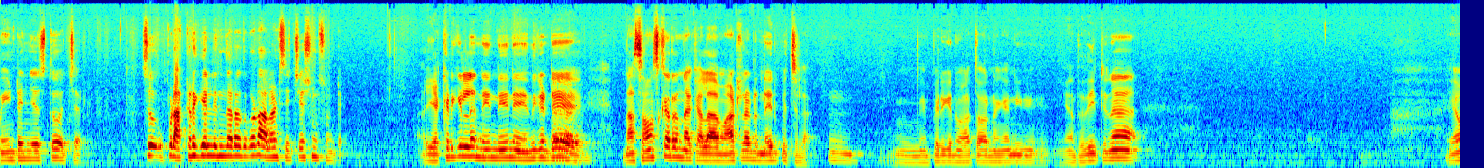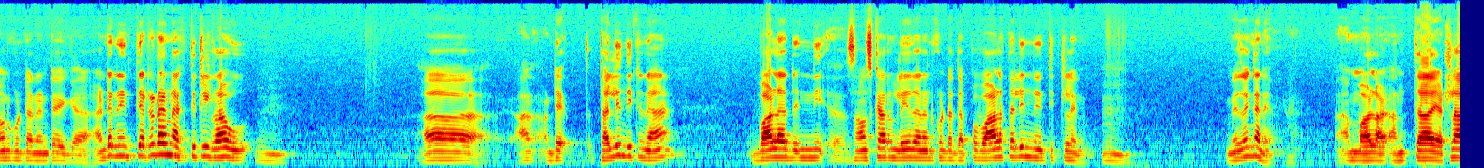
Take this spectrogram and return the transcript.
మెయింటైన్ చేస్తూ వచ్చారు. సో ఇప్పుడు అక్కడికి వెళ్ళిన తర్వాత కూడా అలాంటి సిచ్యుయేషన్స్ ఉంటాయి. ఎక్కడికి వెళ్ళా నేను నేనే. ఎందుకంటే నా సంస్కారం నాకు అలా మాట్లాడడం నేర్పించలే. నేను పెరిగిన వాతావరణం కానీ ఎంత తిట్టినా ఏమనుకుంటానంటే ఇక అంటే నేను తిట్టడానికి నాకు తిట్లు రావు. అంటే తల్లిని తిట్టినా వాళ్ళ సంస్కారం లేదని అనుకుంటా తప్ప వాళ్ళ తల్లిని నేను తిట్టలేను. నిజంగానే. వాళ్ళ అంత ఎట్లా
